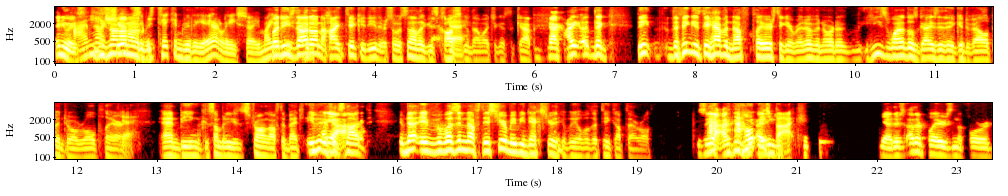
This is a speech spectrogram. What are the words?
Anyways, I'm he's not not sure on 'cause a- he was taken really early, so he might. But be. he's not on a high ticket either, so it's not like it's costing Yeah. him that much against the cap. I uh, like they. The thing is, they have enough players to get rid of in order. He's one of those guys that they could develop into a role player and being somebody strong off the bench. Even if Yeah. it's not, if not, if it wasn't enough this year, maybe next year he'll be able to take up that role. So yeah, I, I- think I hope he's think- back. Yeah, there's other players in the forward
